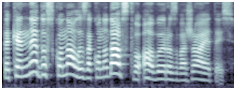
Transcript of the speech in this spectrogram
Таке недосконале законодавство, а ви розважаєтесь.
